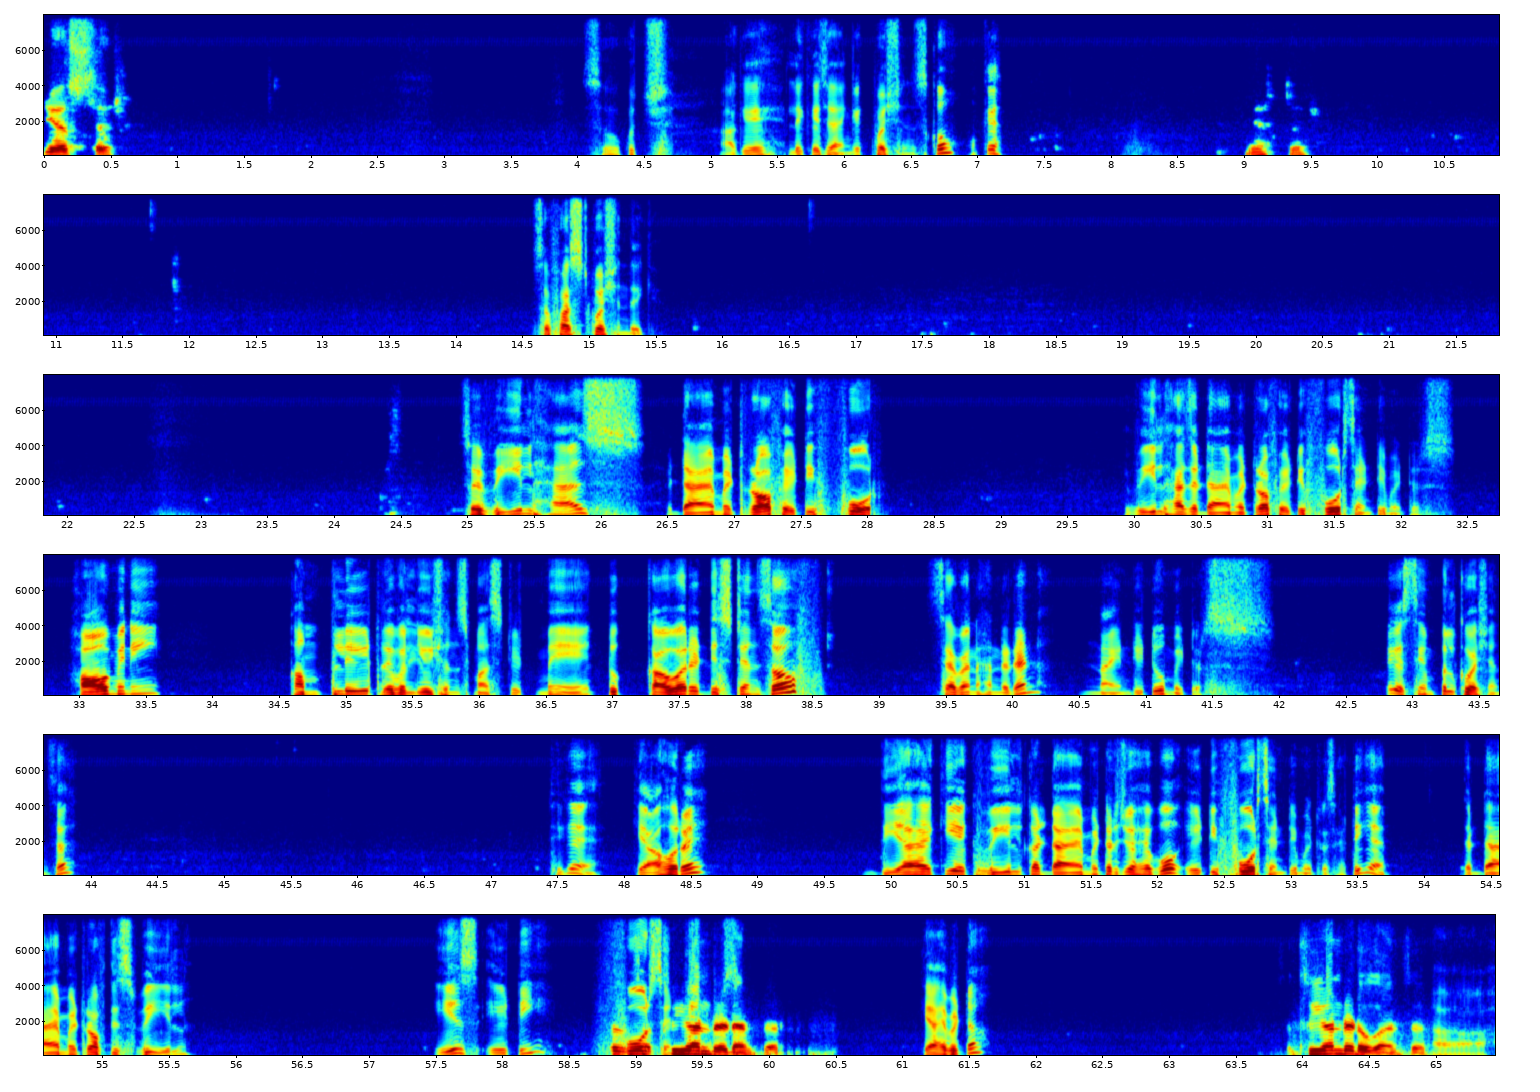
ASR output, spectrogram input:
Yes sir so कुछ आगे लेके जाएँगे क्वेश्चंस को okay yes sir so first question देखिए। So a wheel has a diameter of 84. Wheel has a diameter of 84 centimeters. How many complete revolutions must it make to cover a distance of 792 meters? ठीक है simple question है ठीक है क्या हो रहा है दिया है कि एक व्हील का डायमीटर जो है वो 84 सेंटीमीटर है ठीक है the diameter of this wheel is 84 300 answer क्या है बेटा? 300 होगा answer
